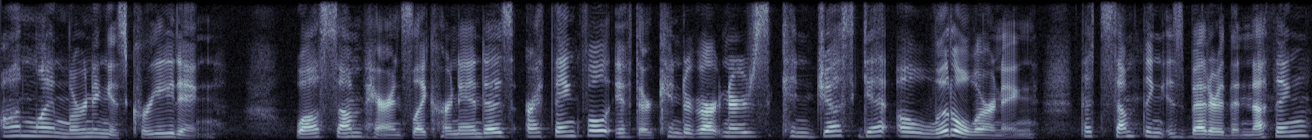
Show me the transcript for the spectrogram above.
online learning is creating. While some parents like Hernandez are thankful if their kindergartners can just get a little learning, that something is better than nothing,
